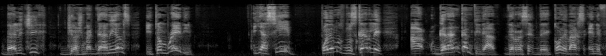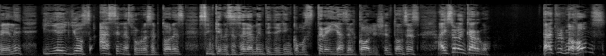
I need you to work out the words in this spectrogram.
Belichick, Josh McDaniels y Tom Brady. Y así podemos buscarle a gran cantidad de, de corebacks NFL y ellos hacen a sus receptores sin que necesariamente lleguen como estrellas del college. Entonces, ahí se lo encargo. Patrick Mahomes,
